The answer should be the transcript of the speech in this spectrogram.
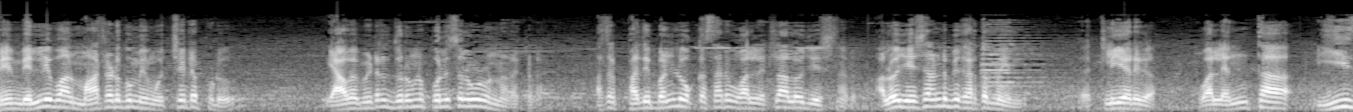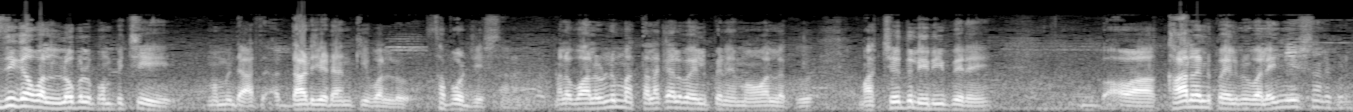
మేము వెళ్ళి వాళ్ళు మాట్లాడుకు మేము వచ్చేటప్పుడు యాభై మీటర్ల దూరంలో పోలీసులు కూడా ఉన్నారు అక్కడ. అసలు పది బండ్లు ఒక్కసారి వాళ్ళు ఎట్లా అలో చేసినారు? అలో చేశారంటే మీకు అర్థమైంది. క్లియర్గా వాళ్ళు ఎంత ఈజీగా వాళ్ళ లోపల పంపించి మా మీద దాడి చేయడానికి వాళ్ళు సపోర్ట్ చేస్తున్నారు మళ్ళీ వాళ్ళు నుండి మా తలకాయలు వెళ్ళిపోయినాయి మా వాళ్ళకు. మా చేతులు ఇరిగిపోయినాయి. కార్లన్నీ కార్లు వాళ్ళు ఏం చేసినారు ఇప్పుడు?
